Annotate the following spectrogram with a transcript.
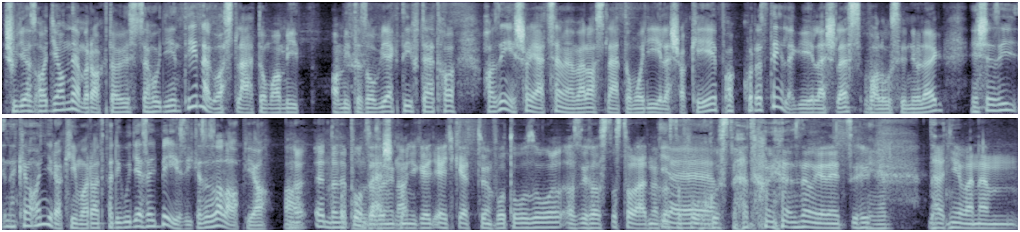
És ugye az agyam nem rakta össze, hogy én tényleg azt látom, amit, amit az objektív, tehát ha, ha az én saját szememmel azt látom, hogy éles a kép, akkor az tényleg éles lesz valószínűleg, és ez így nekem annyira kimaradt, pedig ugye ez egy basic, ez az alapja a Na, de, de pont az, amikor mondjuk egy, egy-kettőn fotózol, azért azt, azt találd meg yeah, azt a fókuszt, yeah. tehát ez nem olyan egyszerű. Igen. De hát nyilván nem,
